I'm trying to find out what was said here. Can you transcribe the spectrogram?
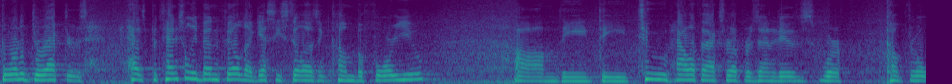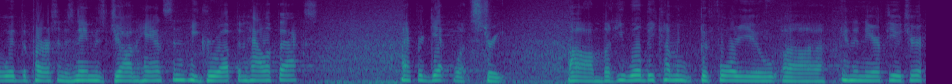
Board of Directors has potentially been filled. I guess he still hasn't come before you. Um, The, the two Halifax representatives were comfortable with the person. His name is John Hanson. He grew up in Halifax. I forget what street. Um, But he will be coming before you uh, in the near future.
